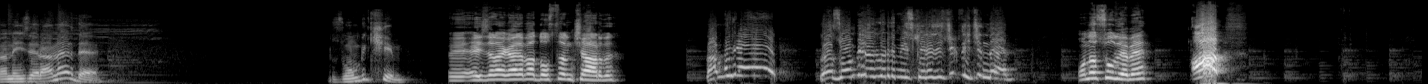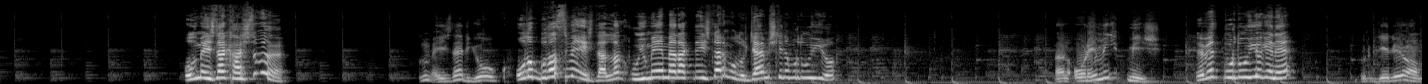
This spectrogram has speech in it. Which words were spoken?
Lan ejderha nerede? Zombi kim? Ee, Ejderha galiba dostlarını çağırdı. Lan bu ne? Lan zombi öldürdüm iskeleti çıktı içinden. O nasıl oluyor be? Aa! Oğlum ejder kaçtı mı? Oğlum ejder yok. Oğlum bu nasıl bir ejder lan? Uyumaya meraklı ejder mi olur? Gelmiş gene burada uyuyor. Lan oraya mı gitmiş? Evet burada uyuyor gene. Dur geliyorum.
